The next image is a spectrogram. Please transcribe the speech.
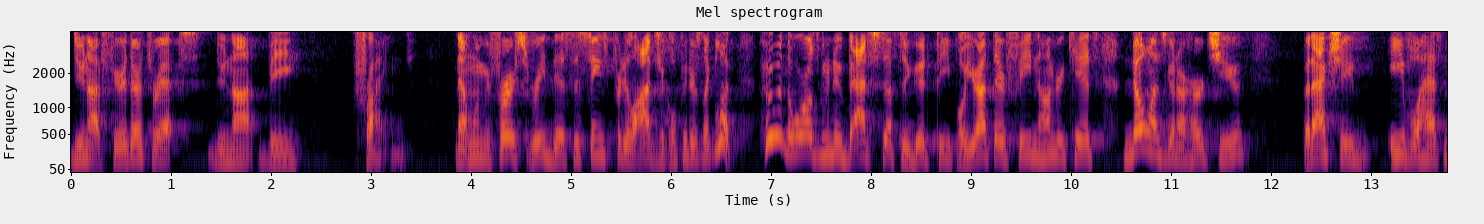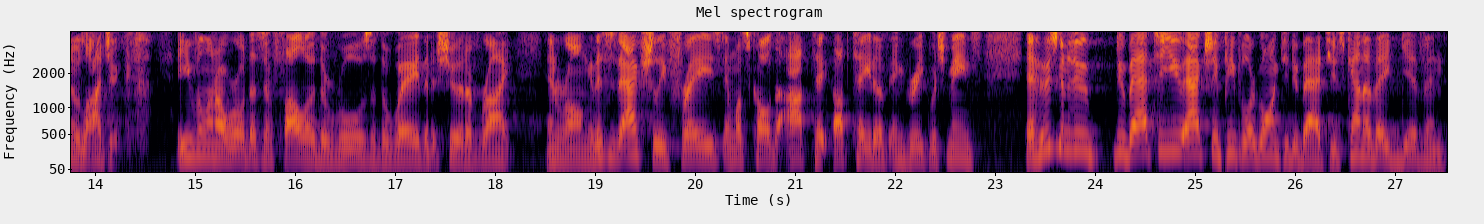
Do not fear their threats. Do not be frightened. Now, when we first read this, this seems pretty logical. Peter's like, look, who in the world is going to do bad stuff to good people? You're out there feeding hungry kids, no one's going to hurt you. But actually, evil has no logic. Evil in our world doesn't follow the rules of the way that it should of right and wrong. And this is actually phrased in what's called the optative in Greek, which means yeah, who's going to do, do bad to you? Actually, people are going to do bad to you. It's kind of a given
